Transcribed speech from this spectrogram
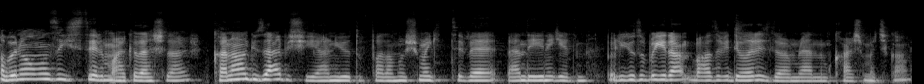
abone olmanızı isterim arkadaşlar. Kanal güzel bir şey yani YouTube falan hoşuma gitti ve ben de yeni girdim. Böyle YouTube'a giren bazı videoları izliyorum random karşıma çıkan.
